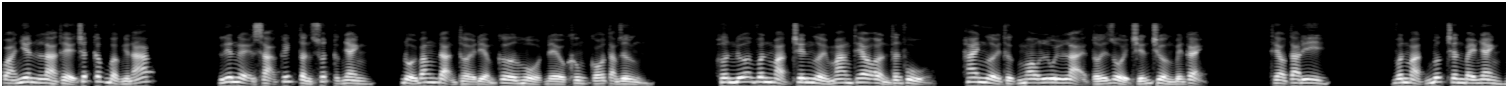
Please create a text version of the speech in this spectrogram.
Quả nhiên là thể chất cấp bậc nghiền áp. Liên nghệ xạ kích tần suất cực nhanh, đổi băng đạn thời điểm cơ hồ đều không có tạm dừng. Hơn nữa vân mặt trên người mang theo ẩn thân phủ, hai người thực mau lui lại tới rồi chiến trường bên cạnh. Theo ta đi. Vân mặt bước chân bay nhanh.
